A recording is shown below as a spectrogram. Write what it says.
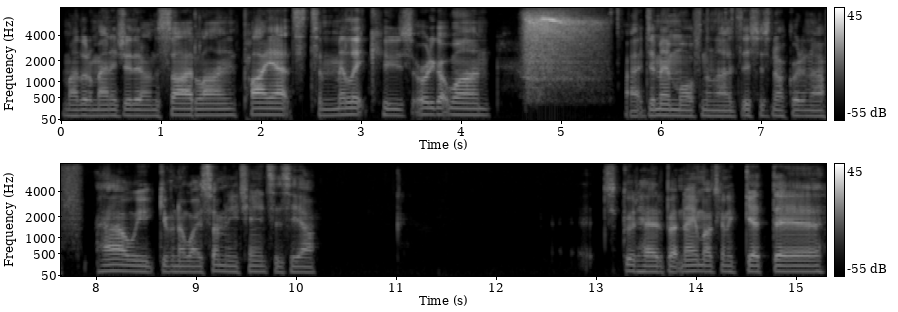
my little manager there on the sideline. Payet to Milik, who's already got one. Right, demand more from the lads. This is not good enough. How are we giving away so many chances here? It's good head, but Neymar's going to get there.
